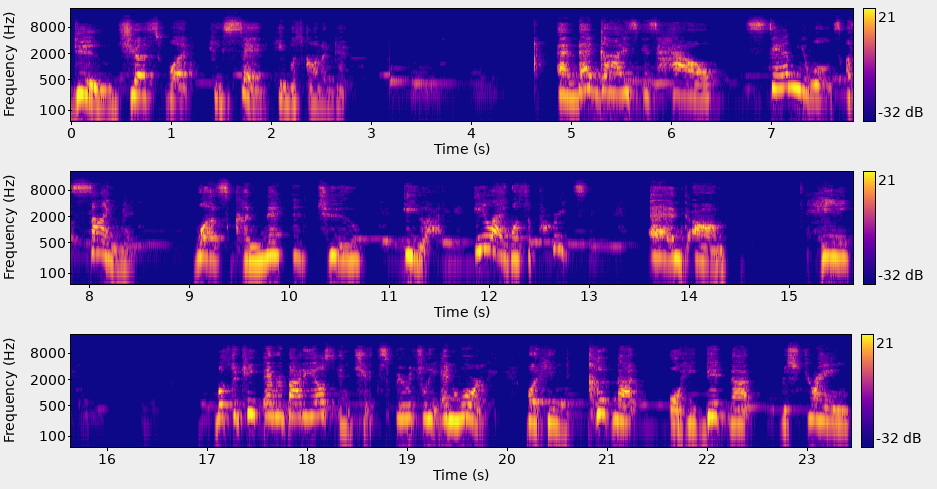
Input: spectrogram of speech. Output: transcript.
do just what he said he was going to do. And that, guys, is how Samuel's assignment was connected to Eli. Eli was a priest. And um, he was to keep everybody else in check spiritually and morally, but he could not or he did not restrain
